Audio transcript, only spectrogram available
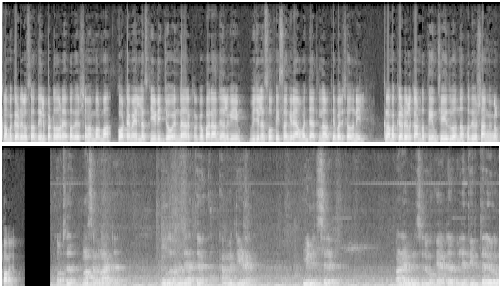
ക്രമക്കേടുകൾ ശ്രദ്ധയിൽപ്പെട്ടതോടെ പ്രതിപക്ഷ മെമ്പർമാർ Kottayam L S G D joint ഡയറക്ടർക്ക് പരാതി നൽകുകയും വിജിലൻസ് ഓഫീസർ ഗ്രാമപഞ്ചായത്തിൽ നടത്തിയ പരിശോധനയിൽ ക്രമക്കേടുകൾ കണ്ടെത്തുകയും ചെയ്തുവെന്ന് പ്രതിപക്ഷാംഗങ്ങൾ പറഞ്ഞു. കുറച്ച് മാസങ്ങളായിട്ട് മൂന്നര പഞ്ചായത്ത് കമ്മിറ്റിയുടെ മിനിറ്റ്സിൽ പഴയ മിനിറ്റ്സിലും ഒക്കെ ആയിട്ട് വലിയ തിരുത്തലുകളും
